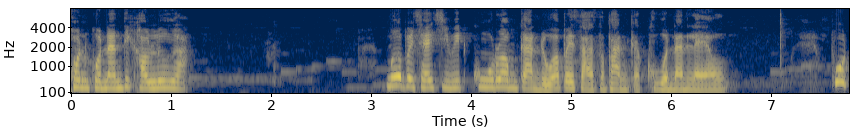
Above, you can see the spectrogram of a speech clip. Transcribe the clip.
คนคนนั้นที่เขาเลือก เมื่อไปใช้ชีวิตคู่ร่วมกันหรือว่าไปสารสัมพันธ์กับคนนั้นแล้ว พูด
